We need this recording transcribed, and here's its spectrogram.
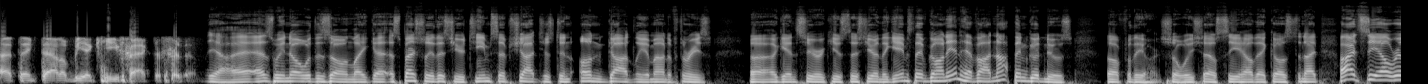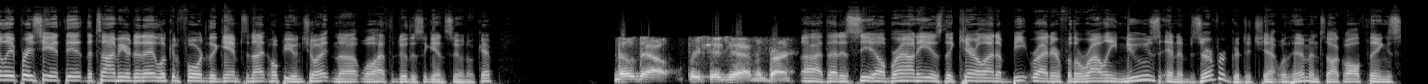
I think that'll be a key factor for them. Yeah, as we know with the zone, like uh, especially this year, teams have shot just an ungodly amount of threes uh, against Syracuse this year. And the games they've gone in have uh, not been good news uh, for the Orange. So we shall see how that goes tonight. All right, CL, really appreciate the, the time here today. Looking forward to the game tonight. Hope you enjoy it, and uh, we'll have to do this again soon, okay? No doubt. Appreciate you having me, Brian. All right, that is CL Brown. He is the Carolina beat writer for the Raleigh News and Observer. Good to chat with him and talk all things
